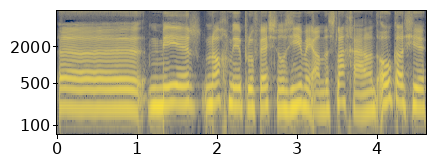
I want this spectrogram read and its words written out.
uh, meer, nog meer professionals hiermee aan de slag gaan. Want ook als je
